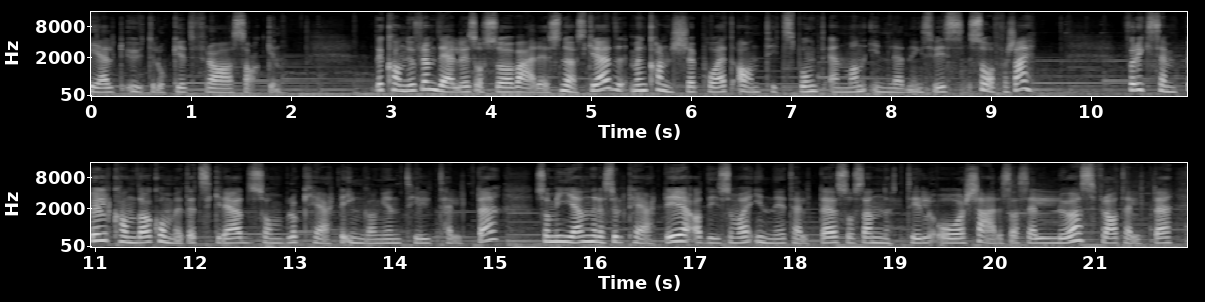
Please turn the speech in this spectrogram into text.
helt utelukket fra saken. Det kan jo fremdeles også være snøskred, men kanskje på et annet tidspunkt enn man innledningsvis så for seg. F.eks. kan det ha kommet et skred som blokkerte inngangen til teltet, som igjen resulterte i at de som var inne i teltet, så seg nødt til å skjære seg selv løs fra teltet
